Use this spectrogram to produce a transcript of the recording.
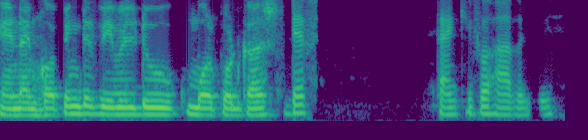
and I'm hoping that we will do more podcasts. Def. Thank you for having me.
